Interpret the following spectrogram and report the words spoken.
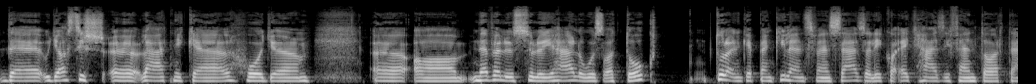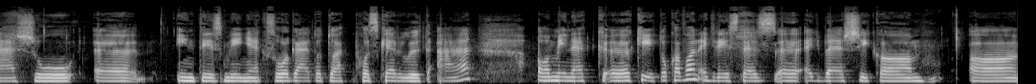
de ugye azt is látni kell, hogy a nevelőszülői hálózatok tulajdonképpen 90%-a egyházi fenntartású intézmények, szolgáltatókhoz került át, aminek két oka van. Egyrészt ez egybeesik a, a,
